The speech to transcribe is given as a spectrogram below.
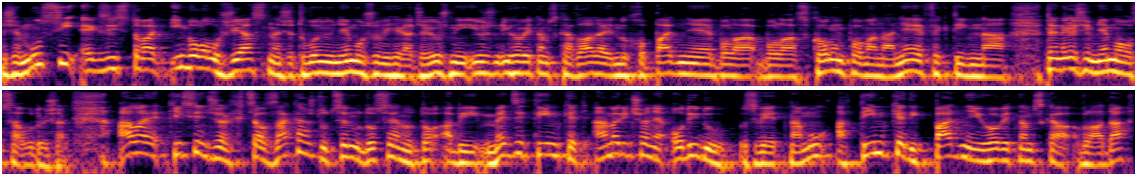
že musí existovať, im bolo už jasné, že tú vojnu nemôžu vyhrať, že Južný, juž, juhovietnamská vláda jednoducho padne, bola, bola skorumpovaná, neefektívna, ten režim nemohol sa udržať. Ale Kissinger chcel za každú cenu dosiahnuť to, aby medzi tým, keď Američania odídu z Vietnamu a tým, kedy padne juhovietnamská vláda,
